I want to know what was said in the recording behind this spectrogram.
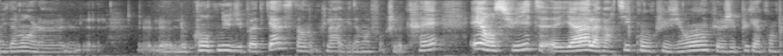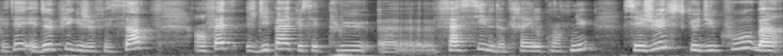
évidemment le, le, contenu du podcast. Hein. donc là, évidemment, il faut que je le crée. Et ensuite, il y a la partie conclusion que j'ai plus qu'à compléter. Et depuis que je fais ça, en fait, je dis pas que c'est plus euh, facile de créer le contenu. C'est juste que du coup, ben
